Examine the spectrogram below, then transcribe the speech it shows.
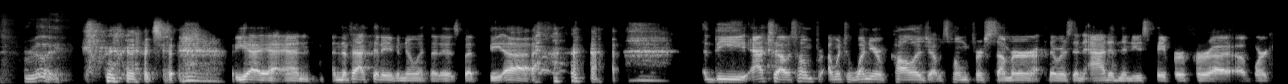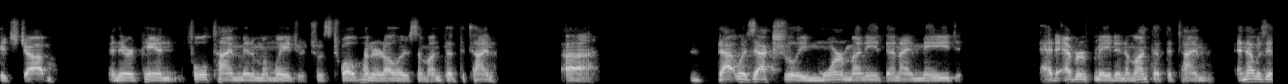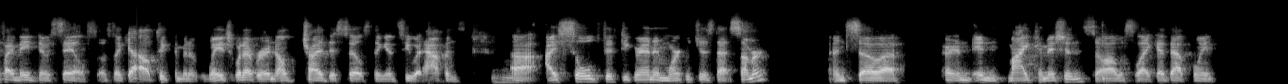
Really? yeah, yeah, and and the fact that I even know what that is, but the uh the actually I was home for, I went to one year of college. I was home for summer. There was an ad in the newspaper for a, a mortgage job and they were paying full-time minimum wage, which was $1200 a month at the time. Uh that was actually more money than I made had ever made in a month at the time and that was if I made no sales. So I was like, yeah, I'll take the minimum wage, whatever, and I'll try this sales thing and see what happens. Mm-hmm. Uh, I sold 50 grand in mortgages that summer. And so, uh, in, in my commission. So I was like, at that point,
